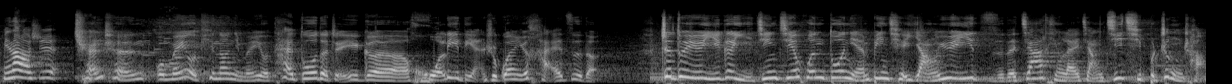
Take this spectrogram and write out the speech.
米娜老师，全程我没有听到你们有太多的这一个活力点是关于孩子的，这对于一个已经结婚多年并且养育一子的家庭来讲极其不正常。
